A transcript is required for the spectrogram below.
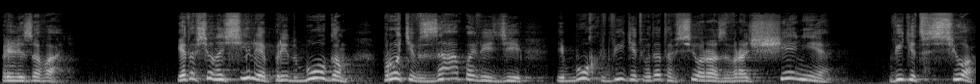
реализовать. И это все насилие пред Богом против заповеди, и Бог видит вот это все развращение, видит все,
